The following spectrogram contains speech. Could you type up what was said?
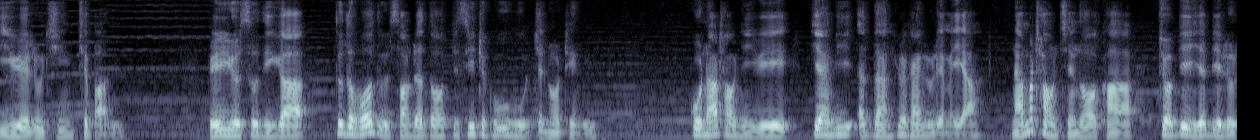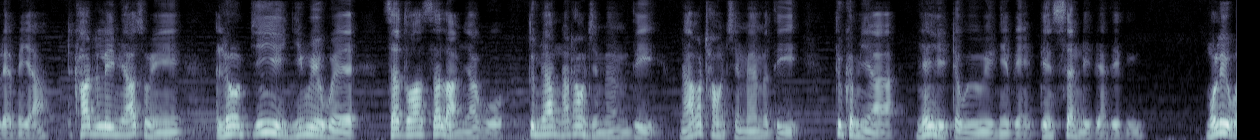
ရည်ရွယ်လိုခြင်းဖြစ်ပါသည်ရေဒီယိုဆိုသည်ကသူ့သဘောသူဆောင်တတ်သောပစ္စည်းတစ်ခုဟုကျွန်တော်ထင်သည်ကိုနားထောင်ခြင်း၍ပြန်ပြီးအတန်လွှင့်ခိုင်းလို့လည်းမရနားမထောင်ခြင်းသောအခါကြော်ပြည့်ရက်ပြည့်လို့လည်းမရတခါတလေများဆိုရင်အလွန်ပြင်းရည်ညင်းငွေဝဲဇက်သွားဇက်လာများကိုသူများနားထောင်ခြင်းမှမသိနားမထောင်ခြင်းမှမသိသူခမညာမျက်ရည်တဝေဝေနှင့်ပင်တင်ဆက်နေပြန်သေးသည်မိုးလေဝ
